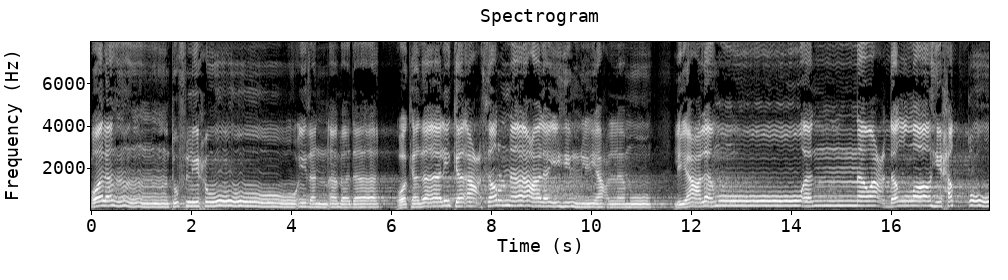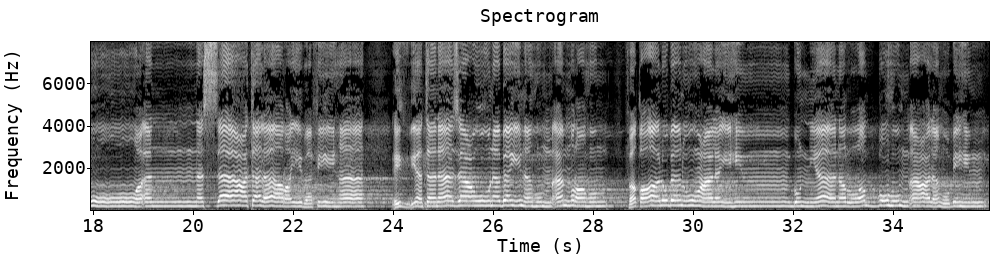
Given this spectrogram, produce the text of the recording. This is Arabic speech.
ولن تفلحوا إذا أبدا. وكذلك أعثرنا عليهم ليعلموا ليعلموا أن وعد الله حق وأن الساعة لا ريب فيها. إذ يتنازعون بينهم أمرهم فقالوا بنوا عليهم بنيانا ربهم أعلم بهم.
